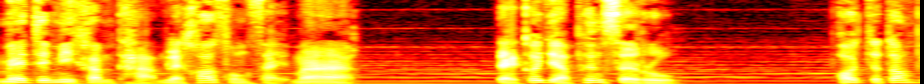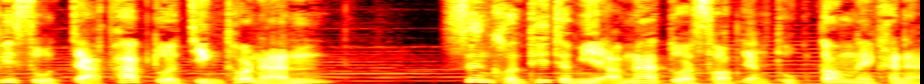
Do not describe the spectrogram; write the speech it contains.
แม้จะมีคำถามและข้อสงสัยมาก แต่ก็อย่าเพิ่งสรุป เพราะจะต้องพิสูจน์จากภาพตัวจริงเท่านั้น ซึ่งคนที่จะมีอำนาจตรวจสอบอย่างถูกต้องในขณะ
